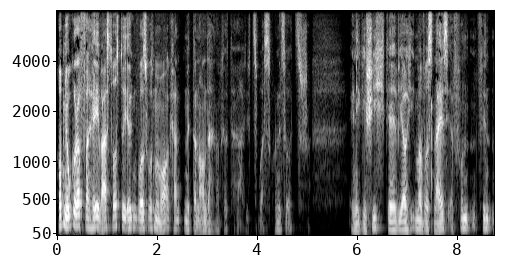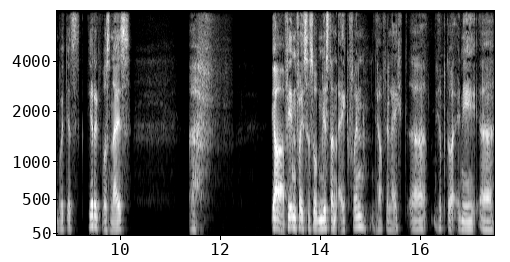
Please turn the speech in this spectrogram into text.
hab mich angerufen, hey, weißt hast du irgendwas, was wir machen könnten miteinander? Ich hab gesagt, ja, jetzt weiß ich gar nicht so. Jetzt eine Geschichte, wie auch immer, was Neues erfunden finden, wollte jetzt direkt was Neues. Äh, Ja, auf jeden Fall ist es so, mir ist dann eingefallen, ja, vielleicht, äh, ich habe da eine äh,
